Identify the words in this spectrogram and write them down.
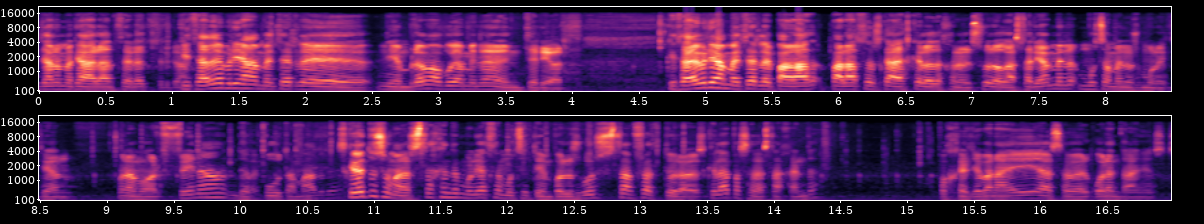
Ya no me queda lanza eléctrica. Quizá debería meterle... Ni en broma voy a mirar el interior. Quizá debería meterle pala- palazos cada vez que lo dejo en el suelo. Gastaría mucha menos munición. Una morfina de puta madre. Esqueletos humanos. Esta gente murió hace mucho tiempo. Los huesos están fracturados. ¿Qué le ha pasado a esta gente? Pues que llevan ahí a saber 40 años.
